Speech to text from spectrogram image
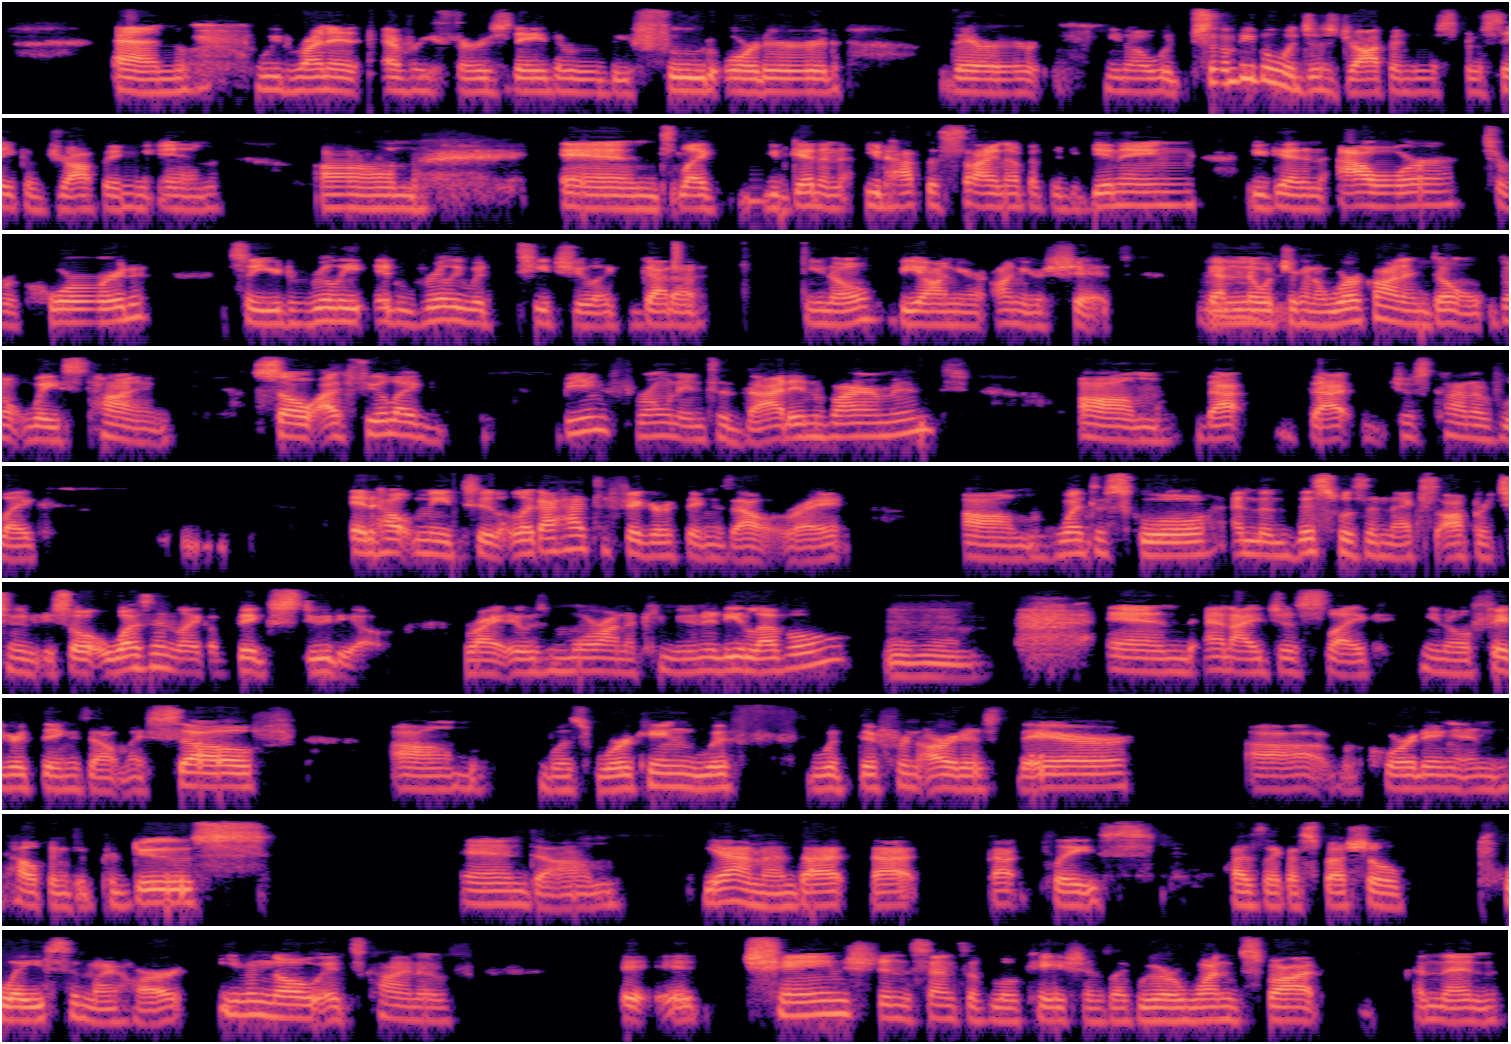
and we'd run it every Thursday. There would be food ordered. There, you know, would, some people would just drop in just for the sake of dropping in. Um, and like you'd get an, you'd have to sign up at the beginning. You get an hour to record. So you'd really, it really would teach you like you gotta, you know, be on your on your shit. You gotta mm. know what you're gonna work on and don't don't waste time. So I feel like being thrown into that environment um that that just kind of like it helped me to like i had to figure things out right um went to school and then this was the next opportunity. So it wasn't like a big studio right? It was more on a community level. Mm-hmm. and and i just like you know figured things out myself um was working with with different artists there uh recording and helping to produce. And um yeah man that that that place has like a special place in my heart, even though it's kind of it, it changed in the sense of locations. Like we were one spot and then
